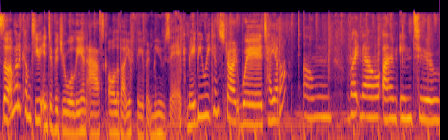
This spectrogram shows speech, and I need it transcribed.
So I'm going to come to you individually and ask all about your favorite music. Maybe we can start with Tayaba. Um, right now I'm into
